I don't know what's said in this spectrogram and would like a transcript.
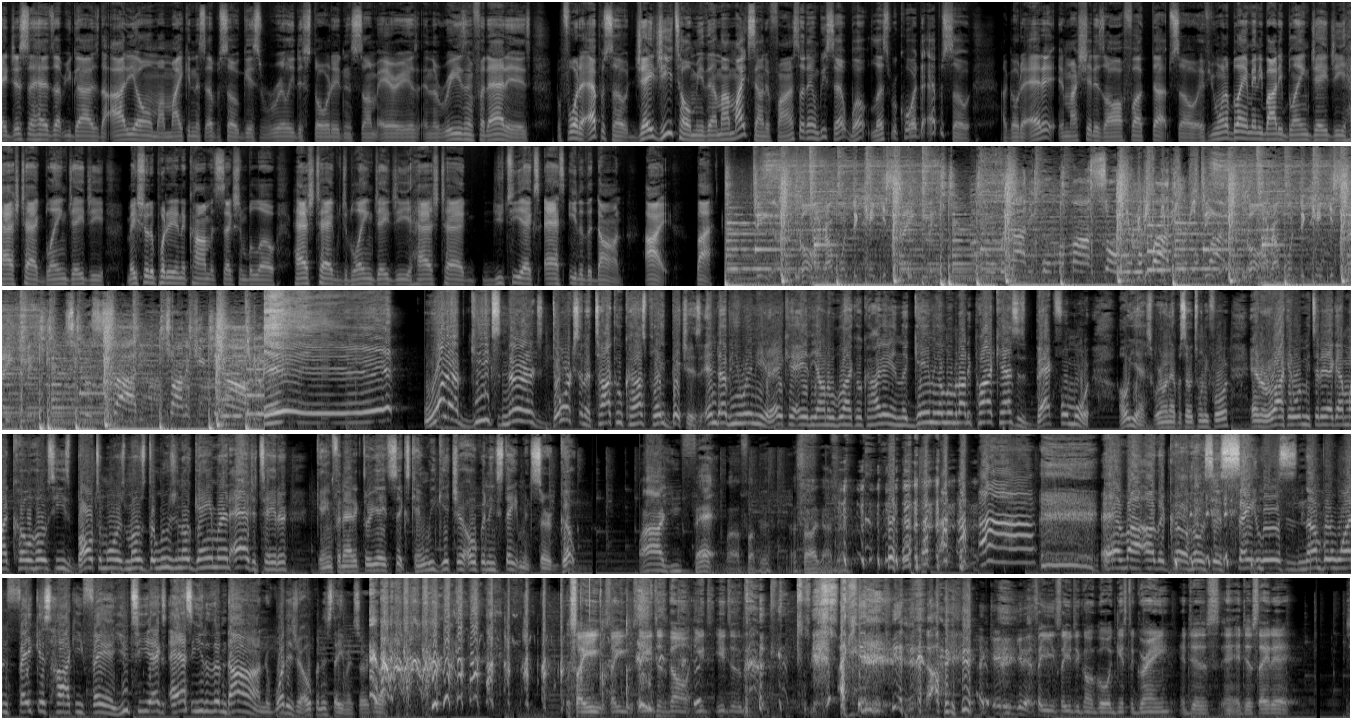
Hey, just a heads up, you guys. The audio on my mic in this episode gets really distorted in some areas, and the reason for that is before the episode, JG told me that my mic sounded fine. So then we said, well, let's record the episode. I go to edit and my shit is all fucked up. So if you want to blame anybody, blame JG. Hashtag blame JG. Make sure to put it in the comments section below. Hashtag blame JG. Hashtag UTX ass eater the Don. All right. Bye. What up, geeks, nerds, dorks, and otaku cosplay bitches? MWN here, aka the Honorable Black Hokage, and the Gaming Illuminati podcast is back for more. Oh, yes, we're on episode 24, and rocking with me today, I got my co host. He's Baltimore's most delusional gamer and agitator, Game Fanatic 386. Can we get your opening statement, sir? Go. Why are you fat, motherfucker? That's all I got to and my other co-host is St. Louis's number one fakest hockey fan, UTX ass eater than Don. What is your opening statement, sir? Go. so you, so you, so you just going, you, you just. I can't, I can't even get it. So you, so you just gonna go against the grain and just and, just say that.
